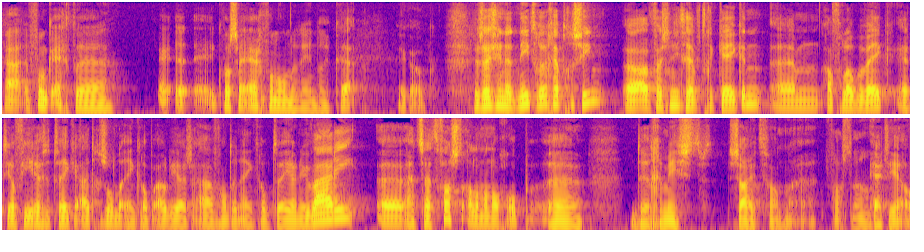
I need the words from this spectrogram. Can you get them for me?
Ja, vond ik echt... eh, eh, eh, ik was er erg van onder de indruk. Ja. Ik ook. Dus als je het niet terug hebt gezien, eh, of als je niet hebt gekeken, ehm, afgelopen week, RTL 4 heeft het twee keer uitgezonden. één keer op Oudejaarsavond en één keer op 2 januari. Eh, het staat vast allemaal nog op eh, de gemist site van eh, Vast wel. RTL.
